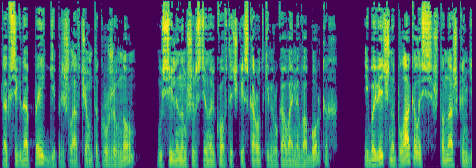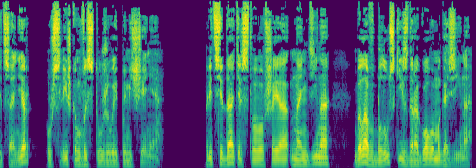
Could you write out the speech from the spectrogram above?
Как всегда, Пегги пришла в чем-то кружевном, усиленном шерстяной кофточкой с короткими рукавами в оборках, ибо вечно плакалась, что наш кондиционер уж слишком выстуживает помещение. Председательствовавшая Нандина была в блузке из дорогого магазина.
